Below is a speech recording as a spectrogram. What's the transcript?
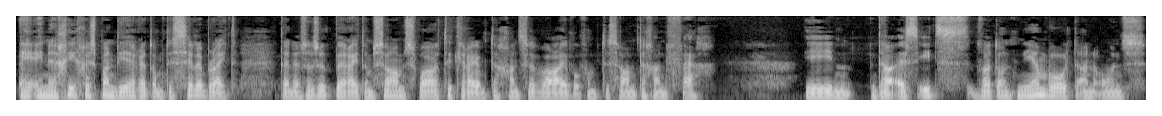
e-, energie gespandeer het om te celebrate, dan is ons ook bereid om saam swaar te kry om te gaan survive of om te saam te gaan veg. En daar is iets wat ontneem word aan ons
